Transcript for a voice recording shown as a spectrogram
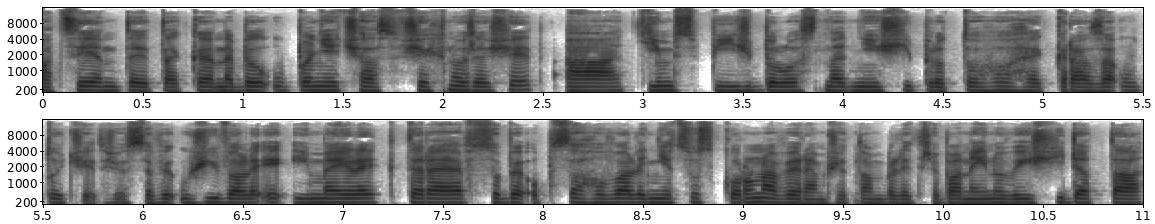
pacienty, tak nebyl úplně čas všechno řešit a tím spíš bylo snadnější pro toho hackera zaútočit, že se využívaly i e-maily, které v sobě obsahovaly něco s koronavirem, že tam byly třeba nejnovější data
